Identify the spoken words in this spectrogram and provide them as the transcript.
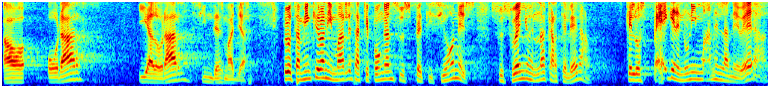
a orar y adorar sin desmayar. Pero también quiero animarles a que pongan sus peticiones, sus sueños en una cartelera, que los peguen en un imán en la nevera,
